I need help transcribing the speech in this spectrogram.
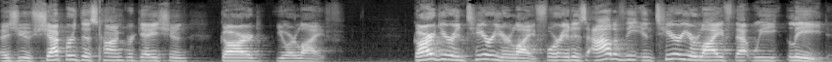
as you shepherd this congregation, guard your life. Guard your interior life, for it is out of the interior life that we lead.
